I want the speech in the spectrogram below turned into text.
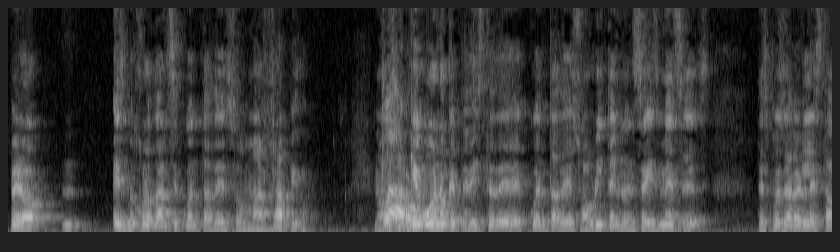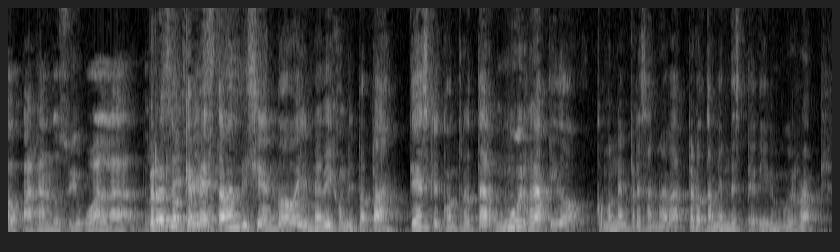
pero mm, es mejor darse cuenta de eso más rápido. ¿no? O sea, Claro. qué bueno que te diste de cuenta de eso ahorita y no en seis meses, después de haberle estado pagando su iguala. Pero es lo que me estaban diciendo y me dijo mi papá. Tienes que contratar muy rápido como una empresa nueva, pero también despedir muy rápido.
